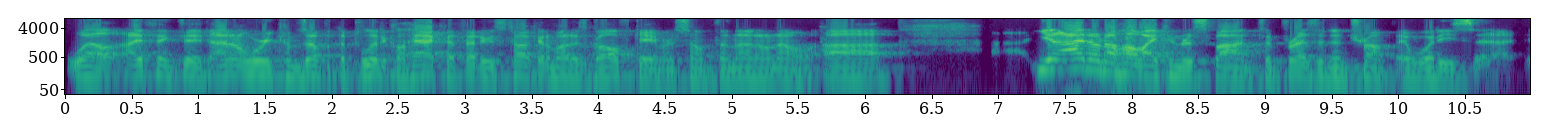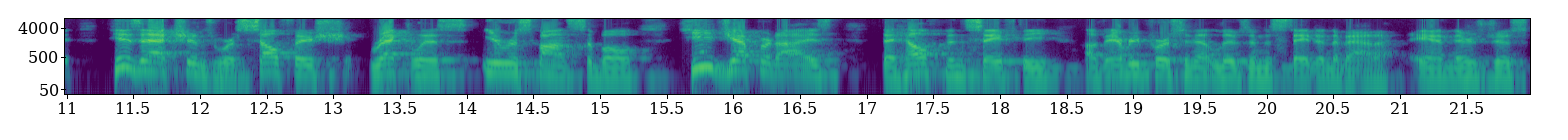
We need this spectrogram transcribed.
Well, I think that I don't know where he comes up with the political hack. I thought he was talking about his golf game or something. I don't know. Uh, you know, I don't know how I can respond to President Trump and what he said. His actions were selfish, reckless, irresponsible. He jeopardized the health and safety of every person that lives in the state of Nevada. And there's just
